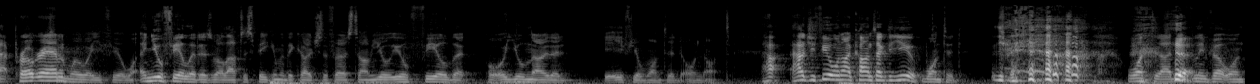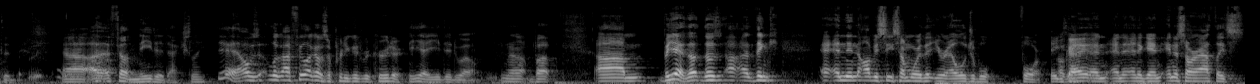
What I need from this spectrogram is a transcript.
that program. somewhere where you feel, and you'll feel it as well after speaking with the coach the first time. You'll you'll feel that, or you'll know that if you're wanted or not. How, how'd you feel when I contacted you? Wanted. wanted. I definitely felt wanted. Uh, I I felt needed, actually. Yeah, I was. Look, I feel like I was a pretty good recruiter. Yeah, you did well. No, but um, but yeah, th- those I I think, and then obviously somewhere that you're eligible for. Exactly. Okay, and, and and again, NSR athletes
